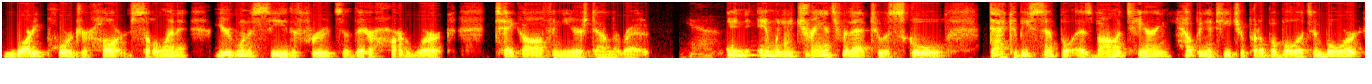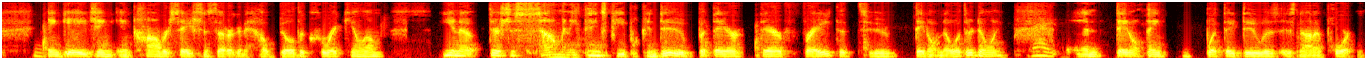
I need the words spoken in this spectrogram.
you've already poured your heart and soul in it, you're going to see the fruits of their hard work take off in years down the road. Yeah. And and when you transfer that to a school, that could be simple as volunteering, helping a teacher put up a bulletin board, engaging in conversations that are going to help build the curriculum. You know, there's just so many things people can do, but they're they're afraid that to they don't know what they're doing, right. and they don't think what they do is is not important,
